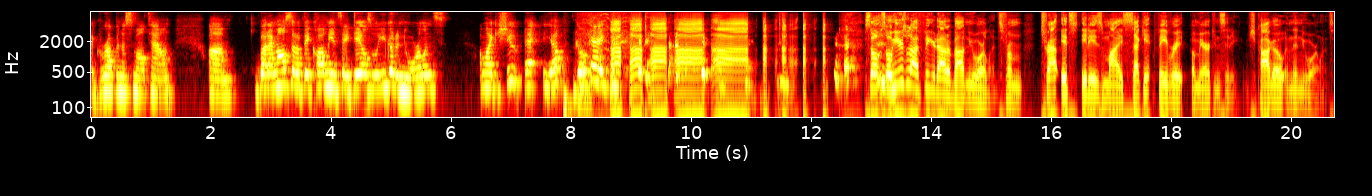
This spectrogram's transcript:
I grew up in a small town. Um, but I'm also, if they call me and say, Dales, will you go to New Orleans? I'm like, shoot, eh, yep, go okay. so, so here's what I figured out about New Orleans. From it's it is my second favorite American city. Chicago and then New Orleans.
